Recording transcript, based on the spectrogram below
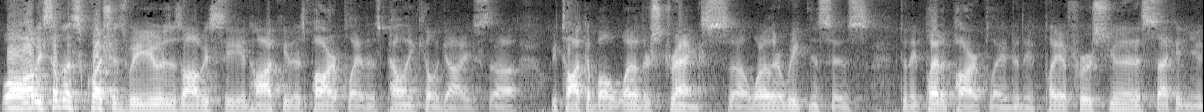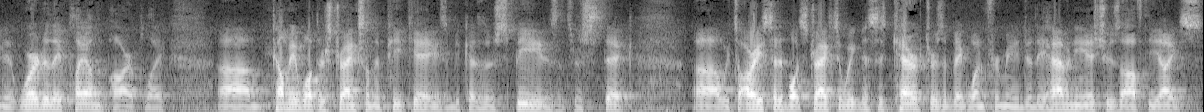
Well, obviously, some of the questions we use is obviously in hockey. There's power play. There's penalty kill guys. Uh, we talk about what are their strengths, uh, what are their weaknesses. Do they play the power play? Do they play a first unit, a second unit? Where do they play on the power play? Um, tell me about their strengths on the PKs because their speed, is it their stick? Uh, we already said about strengths and weaknesses. Character is a big one for me. Do they have any issues off the ice?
